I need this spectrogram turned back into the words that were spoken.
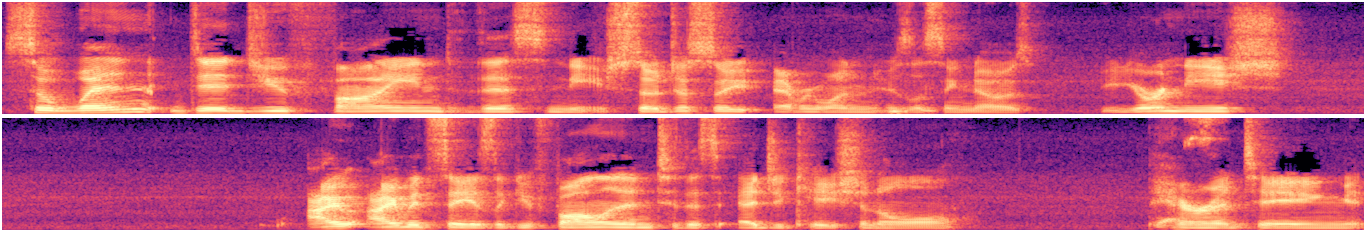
So when did you find this niche? So just so everyone who's mm-hmm. listening knows, your niche I I would say is like you've fallen into this educational parenting yes.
